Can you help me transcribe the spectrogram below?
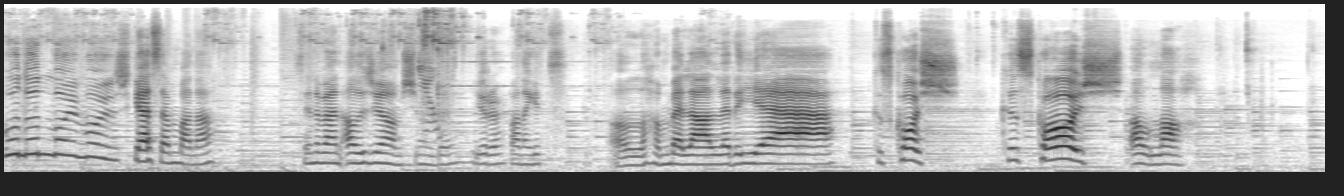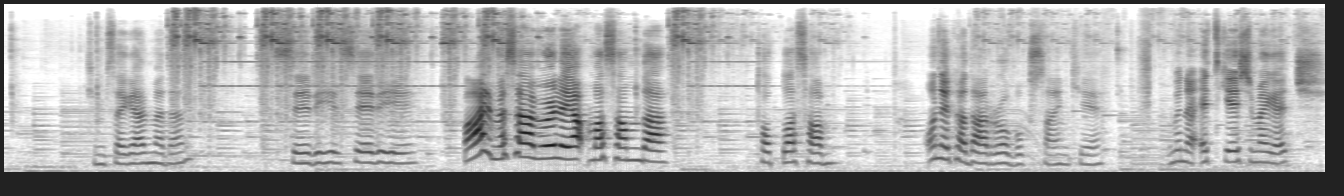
Bunun muymuş? Gel sen bana. Seni ben alacağım şimdi. Yürü bana git. Allah'ın belaları ya. Kız koş. Kız koş. Allah. Kimse gelmeden seri seri. Bari mesela böyle yapmasam da toplasam. O ne kadar Robux sanki. Bu ne etkileşime geç.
